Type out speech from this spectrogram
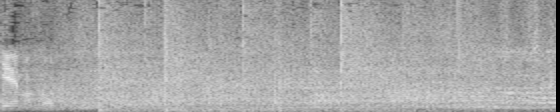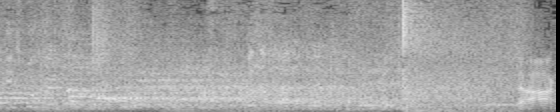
Nie ma sorry. Tak.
